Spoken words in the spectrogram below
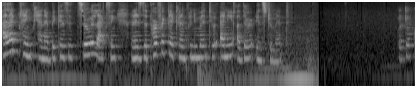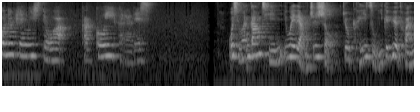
I like playing piano because it's so relaxing and is the perfect accompaniment to any other instrument. 男のピアニストはかっこいいからです。 我喜欢钢琴，因为两只手就可以组一个乐团。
